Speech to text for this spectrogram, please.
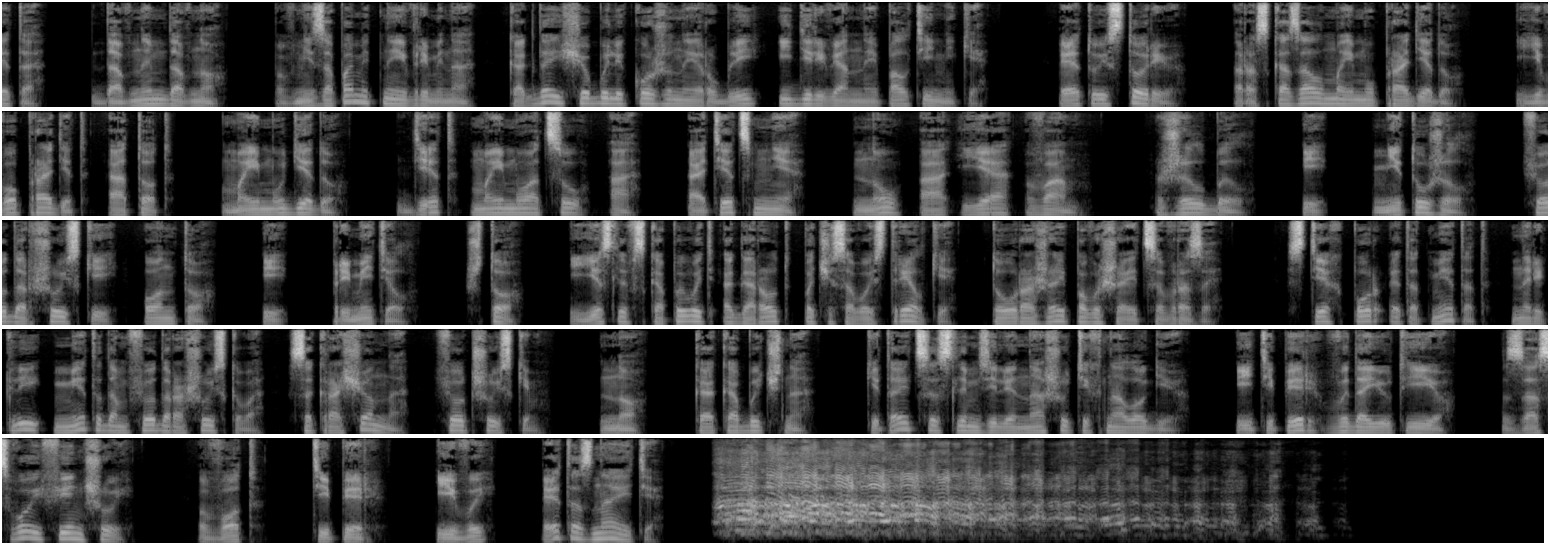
Это давным-давно, в незапамятные времена, когда еще были кожаные рубли и деревянные полтинники. Эту историю рассказал моему прадеду, его прадед, а тот — моему деду, дед — моему отцу, а отец мне, ну, а я — вам. Жил-был и не тужил. Федор Шуйский, он то и приметил, что, если вскопывать огород по часовой стрелке, то урожай повышается в разы. С тех пор этот метод нарекли методом Федора Шуйского, сокращенно Фед Шуйским. Но, как обычно, китайцы слемзили нашу технологию и теперь выдают ее за свой фэншуй. Вот, теперь, и вы это знаете.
